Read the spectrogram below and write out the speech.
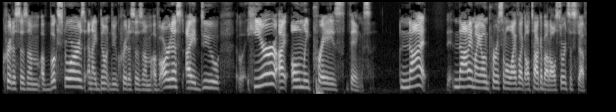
criticism of bookstores and I don't do criticism of artists. I do here I only praise things. Not not in my own personal life like I'll talk about all sorts of stuff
